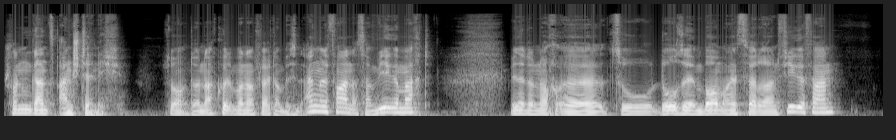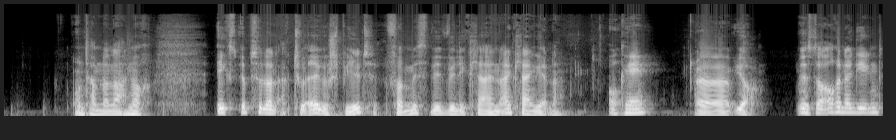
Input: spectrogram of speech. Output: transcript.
schon ganz anständig. So, danach könnte man dann vielleicht noch ein bisschen Angel fahren, das haben wir gemacht. Wir sind dann noch äh, zu Dose im Baum 1, 2, 3 und 4 gefahren und haben danach noch XY aktuell gespielt, vermisst wie Willi Klein, ein Kleingärtner. Okay. Äh, ja, ist da auch in der Gegend.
